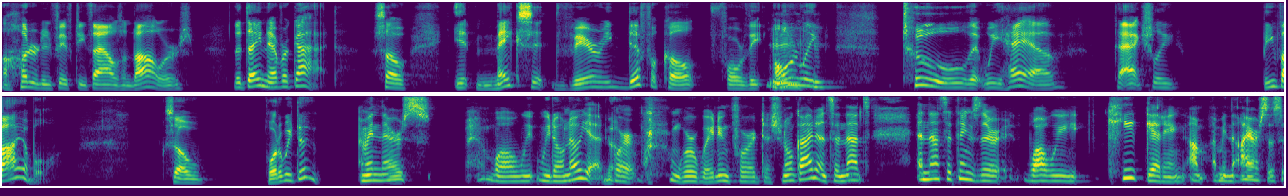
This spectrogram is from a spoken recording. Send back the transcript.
$150,000 that they never got? So it makes it very difficult for the only Mhm. tool that we have to actually be viable. So what do we do? I mean, there's well, we, we don't know yet. No. We're we're waiting for additional guidance, and that's and that's the things there. While we keep getting, um, I mean, the IRS is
